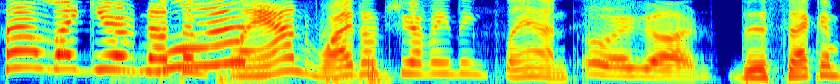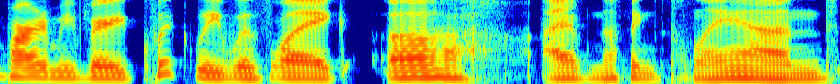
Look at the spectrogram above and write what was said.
like you have nothing What? planned. Why don't you have anything planned? Oh my god. The second part of me very quickly was like, "Oh, I have nothing planned."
